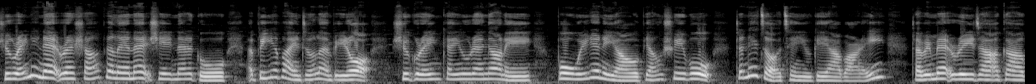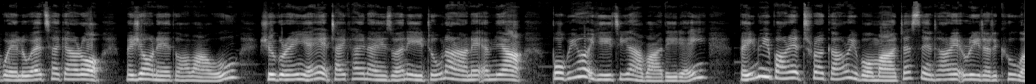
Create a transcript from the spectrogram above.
ယူကရိန်းအနေနဲ့ရုရှားပင်လယ်နက်ရှေ့နက်ကိုအပီးအပိုင်တွန်းလှန်ပြီးတော့ယူကရိန်းကန်ယူရန်ကနေပိုဝေးတဲ့နေရာကိုပြောင်းရွှေ့ဖို့တနစ်ကျော်အချိန်ယူခဲ့ရပါတယ်။ဒါပေမဲ့ရေဒါအကာအကွယ်လိုအပ်ချက်ကတော့မလျော့နေသွားပါဘူး။ယူကရိန်းရဲ့တိုက်ခိုက်နိုင်စွမ်းတွေတိုးလာတာနဲ့အမျှပိုပြီးတော့အရေးကြီးလာပါသေးတယ်။ဘိန်းတွေပါတဲ့ထရက်ကားတွေပေါ်မှာတက်ဆင်ထားတဲ့ရေဒါတစ်ခုက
